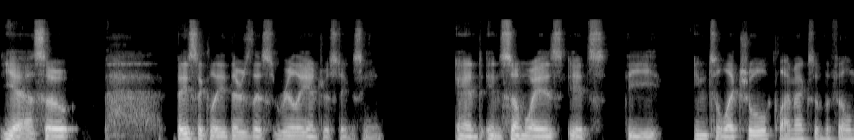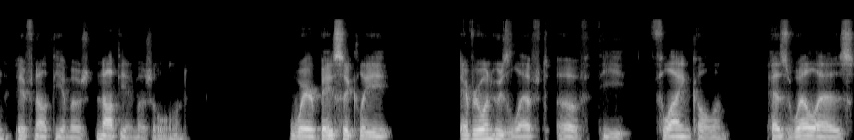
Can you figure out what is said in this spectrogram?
Yeah, so basically there's this really interesting scene. And in some ways it's the intellectual climax of the film, if not the emotion not the emotional one. Where basically everyone who's left of the flying column, as well as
